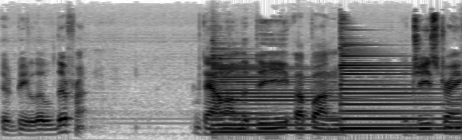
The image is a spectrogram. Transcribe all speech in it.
it would be a little different down on the D, up on the G string.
